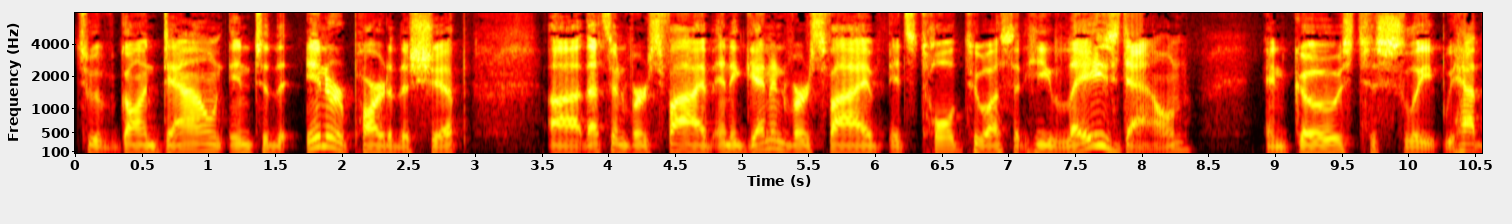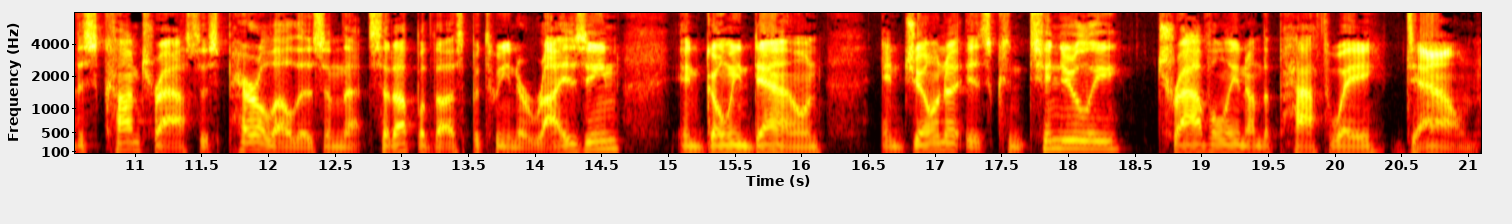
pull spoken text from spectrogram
to have gone down into the inner part of the ship uh, that's in verse 5. And again in verse 5, it's told to us that he lays down and goes to sleep. We have this contrast, this parallelism that's set up with us between arising and going down. And Jonah is continually traveling on the pathway down.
